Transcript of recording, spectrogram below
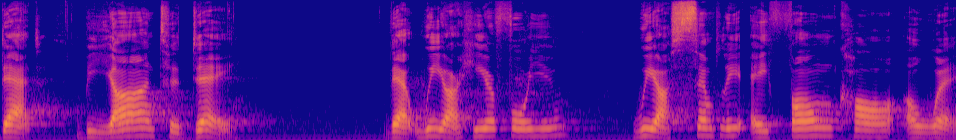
that beyond today, that we are here for you we are simply a phone call away.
